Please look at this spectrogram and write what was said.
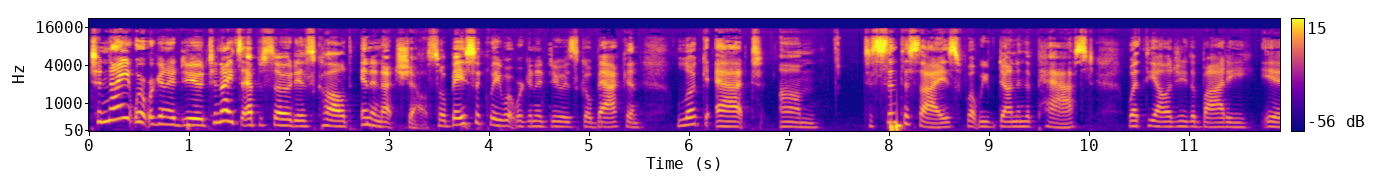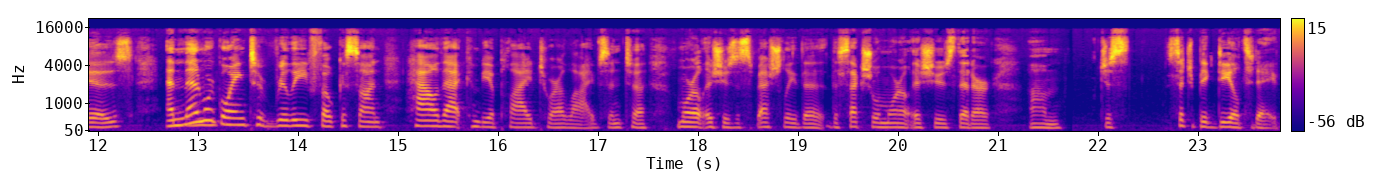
tonight, what we're going to do, tonight's episode is called In a Nutshell. So, basically, what we're going to do is go back and look at um, to synthesize what we've done in the past, what theology of the body is, and then we're going to really focus on how that can be applied to our lives and to moral issues, especially the, the sexual moral issues that are um, just such a big deal today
